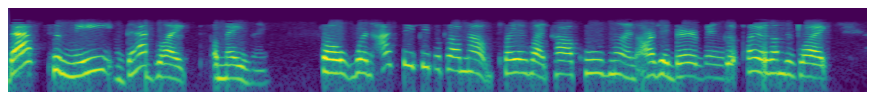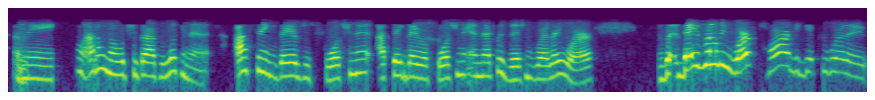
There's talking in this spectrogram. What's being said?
that's to me that's like amazing. So when I see people talking about players like Kyle Kuzma and RJ Barrett being good players, I'm just like, I mean, I don't know what you guys are looking at. I think they're just fortunate. I think they were fortunate in their position where they were. They really worked hard to get to where they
